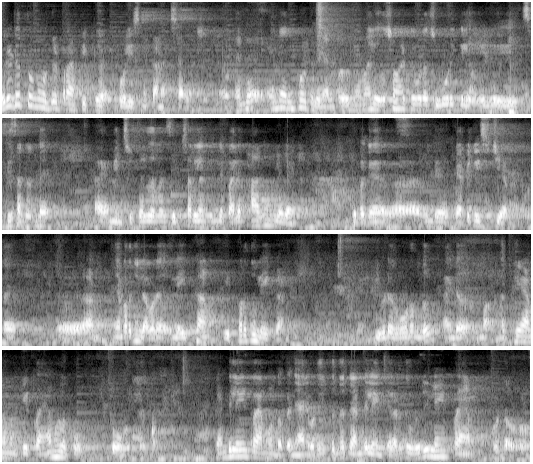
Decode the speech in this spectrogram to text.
ഒരിടത്തും നമുക്ക് ട്രാഫിക് പോലീസിനെ കാണാൻ സാധിച്ചു എന്റെ എന്റെ അനുഭവത്തിൽ ഞാനിപ്പോൾ മൂന്നാൽ ദിവസമായിട്ട് ഇവിടെ ചൂറിക്കൽ സിറ്റി സെന്ററിന്റെ ഐ മീൻ സ്വിറ്റ്സർലൻഡ് സ്വിറ്റ്സർലൻഡിന്റെ പല ഭാഗങ്ങളിലായി ഇതൊക്കെ ഇതിന്റെ ക്യാപിറ്റൽ സിറ്റിയാണ് അവിടെ ആണ്. ഞാൻ പറഞ്ഞില്ല അവിടെ ലേക്കാണ് ഇപ്പുറത്തും ലേക്കാണ് ഇവിടെ റോഡുണ്ട് അതിന്റെ മധ്യയാണ് നമുക്ക് ഈ ട്രാമുകളൊക്കെ പോകുന്നത്. രണ്ട് ലൈൻ ട്രാം ഉണ്ട്. അപ്പം ഞാനിവിടെ നിൽക്കുന്നത് രണ്ട് ലൈൻ ചിലടത്ത് ഒരു ലൈൻ ട്രാം ഉണ്ടാവും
